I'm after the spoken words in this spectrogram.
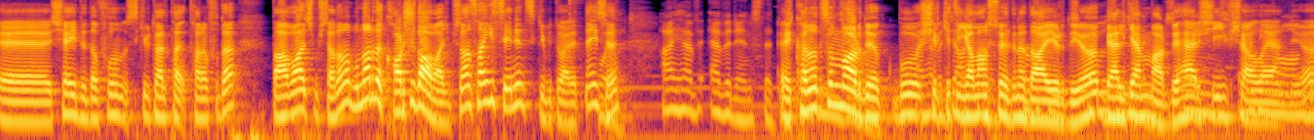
e, şeydi Dafun Skibidi ta- tarafı da dava açmışlardı ama bunlar da karşı dava açmış. Lan sanki senin Skibidi neyse. Toilet. E, kanıtım var diyor. Bu şirketin yalan söylediğine dair diyor. Belgem var diyor. Her şeyi ifşalayan diyor.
